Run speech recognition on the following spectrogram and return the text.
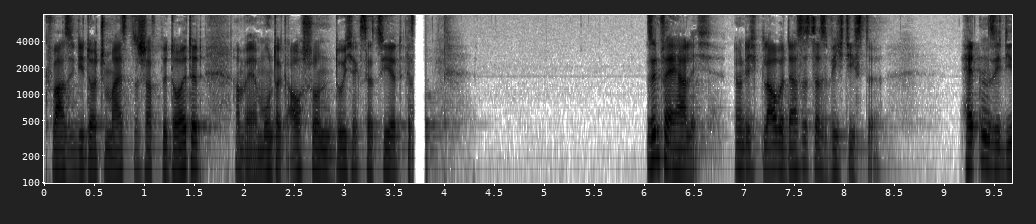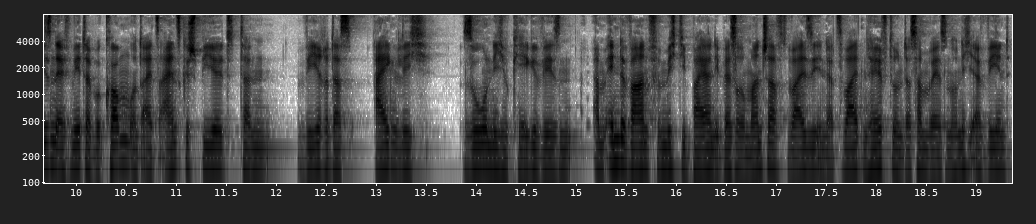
quasi die deutsche Meisterschaft bedeutet. Haben wir ja Montag auch schon durchexerziert. Sind wir ehrlich. Und ich glaube, das ist das Wichtigste. Hätten sie diesen Elfmeter bekommen und 1-1 gespielt, dann wäre das eigentlich so nicht okay gewesen. Am Ende waren für mich die Bayern die bessere Mannschaft, weil sie in der zweiten Hälfte, und das haben wir jetzt noch nicht erwähnt,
